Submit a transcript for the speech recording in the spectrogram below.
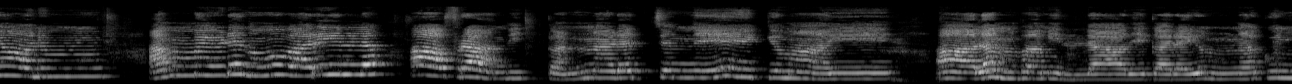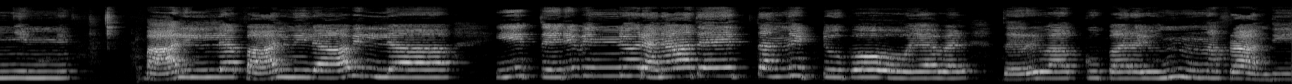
ഞാനും. ആലംബമില്ലാതെ കരയുന്ന കുഞ്ഞിന് പാലില്ല പാൽ നിലാവില്ല. ഈ തെരുവിനൊരനാഥയെ തന്നിട്ടു പോയവൾ തെറിവാക്കു പറയുന്ന ഭ്രാന്തി.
